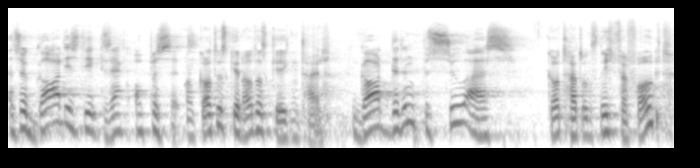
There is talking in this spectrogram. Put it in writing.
And so God is the exact opposite. Und Gott ist genau das Gegenteil. God didn't pursue us Gott hat uns nicht verfolgt,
